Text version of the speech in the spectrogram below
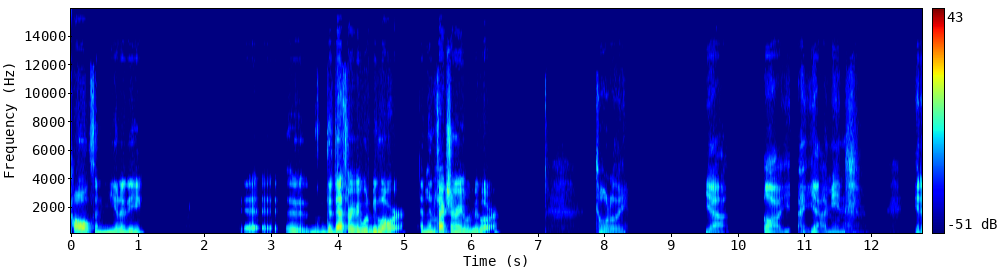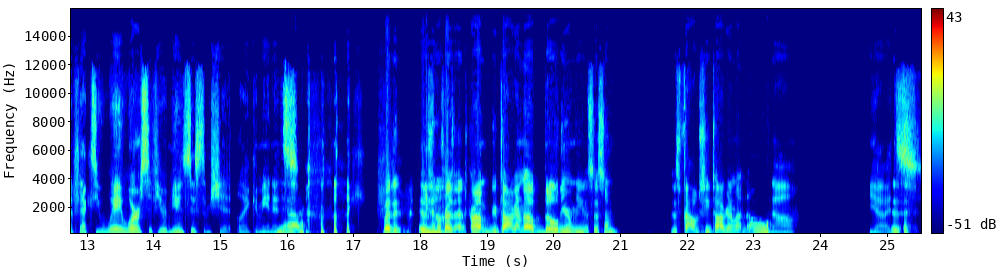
health and immunity uh, the death rate would be lower and the totally. infection rate would be lower totally yeah oh yeah i mean it affects you way worse if your immune system shit. Like, I mean, it's. Yeah. like, but it, is you know? President Trump? You're talking about build your immune system? Is Fauci talking about no? No. Yeah, it's it?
